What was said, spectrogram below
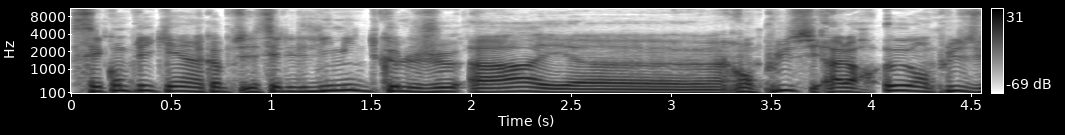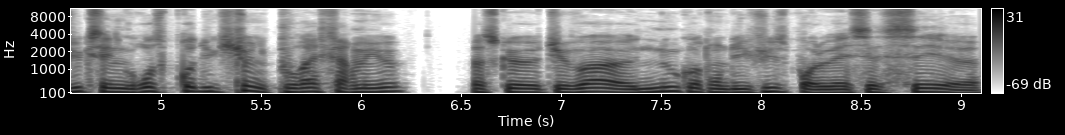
c'est compliqué, hein, comme c'est les limites que le jeu a et euh, en plus, alors eux en plus vu que c'est une grosse production, ils pourraient faire mieux parce que tu vois, nous quand on diffuse pour le SSC, euh,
